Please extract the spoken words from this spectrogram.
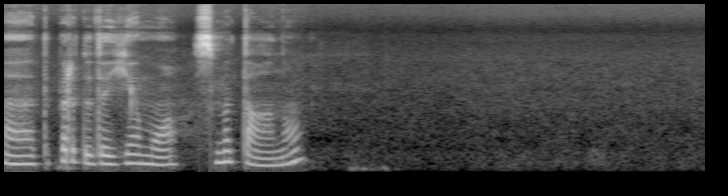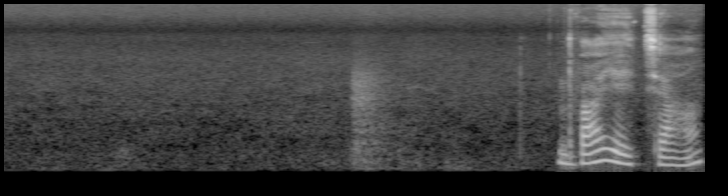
Тепер додаємо сметану. Два яйця.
